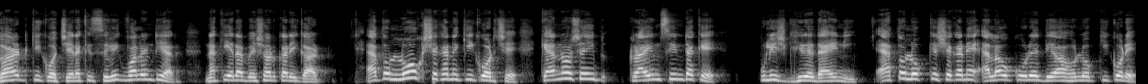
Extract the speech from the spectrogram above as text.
গার্ড কি করছে? এরা কি সিভিক ভলেন্টিয়ার নাকি এরা বেসরকারি গার্ড এত লোক সেখানে কি করছে? কেন সেই ক্রাইম সিনটাকে পুলিশ ঘিরে দেয়নি? এত লোককে সেখানে অ্যালাউ করে দেওয়া হলো কি করে?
